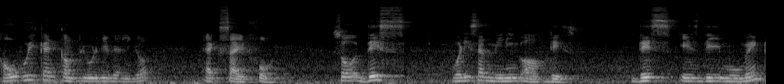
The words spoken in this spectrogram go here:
how we can compute the value of xi4? So this what is the meaning of this? This is the movement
